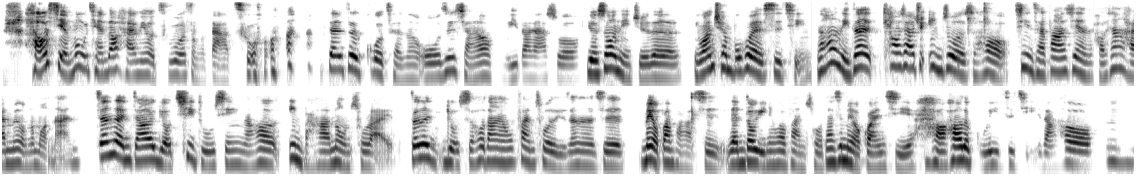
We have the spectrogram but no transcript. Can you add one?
好险，目前都还没有出过什么大错。在这个过程呢，我是想要鼓励大家说，有时候你觉得你完全不会的事情，然后你在跳下去硬做的时候，其实你才发现好像还没有那么难。真的，你只要有企图心，然后硬把它弄出来，真的有时候当然犯错的也真的是没有办法的事，人都一定会犯错，但是没有关系，好好的鼓励。自己，然后嗯，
